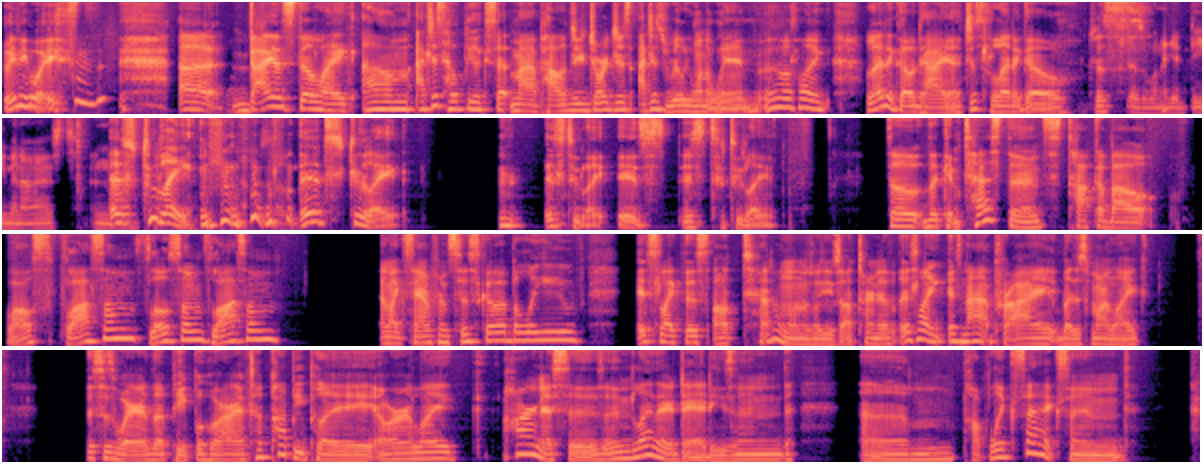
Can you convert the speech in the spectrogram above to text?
anyways uh Daya's still like um I just hope you accept my apology Jorgeous. I just really want to win. It was like let it go Daya. Just let it go just Doesn't want to get demonized. It's too late it's too late it's too late it's it's too too late so the contestants talk about floss flossom flossum flossom and like San Francisco, I believe. It's like this. Alt- I don't if to use alternative. It's like it's not pride, but it's more like this is where the people who are into puppy play or like harnesses and leather daddies and um public sex and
